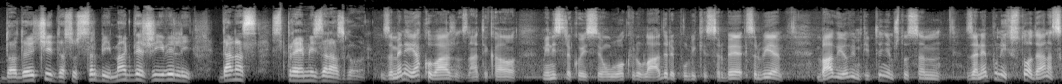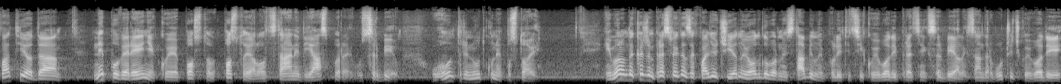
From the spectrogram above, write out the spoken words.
dodajući da su Srbi magde živjeli danas spremni za razgovor. Za mene je jako važno, znate, kao ministra koji se u okviru vlade Republike Srbije, Srbije bavi ovim pitanjem, što sam za nepunih 100 dana shvatio da nepoverenje koje je postojalo od strane dijaspore u Srbiju u ovom trenutku ne postoji. I moram da kažem, pre svega, zahvaljujući jednoj odgovornoj, stabilnoj politici koju vodi predsednik Srbije Aleksandar Vučić, koji vodi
